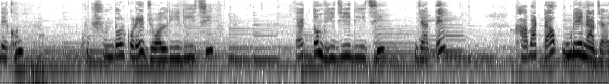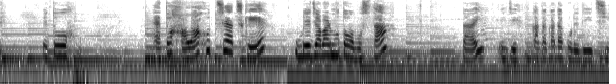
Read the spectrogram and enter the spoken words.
দেখুন, খুব সুন্দর করে জল দিয়ে দিয়েছি। একদম ভিজিয়ে দিয়েছি যাতে খাবারটা উড়ে না যায়। এ তো এত হাওয়া হচ্ছে আজকে, উড়ে যাবার মতো অবস্থা। তাই এই যে কাদা কাদা করে দিয়েছি।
